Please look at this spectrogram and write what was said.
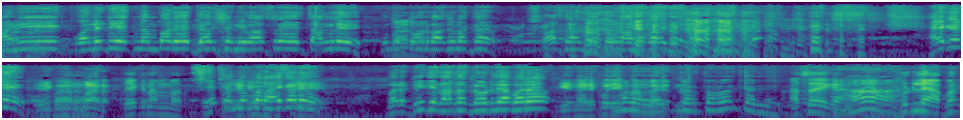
आणि क्वालिटी एक नंबर आहे. दर्शनी वासर आहे. चांगले तुझं तोंड बाजूला कर. वासरांचं तोंड आलं पाहिजे. आहे का नाही? एक नंबर. एक नंबर. एकच नंबर आहे का नाही? बरं ठीक आहे. दादा जोड द्या बरं. एक. असं आहे का? कुठले आपण?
